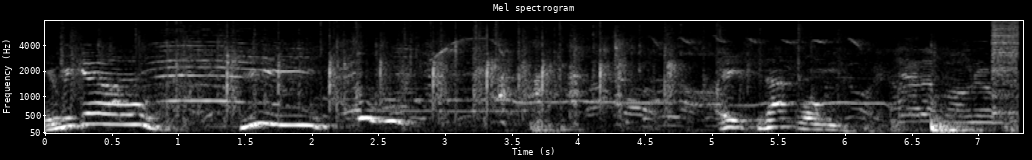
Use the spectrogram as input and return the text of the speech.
Here we go. It's that one.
